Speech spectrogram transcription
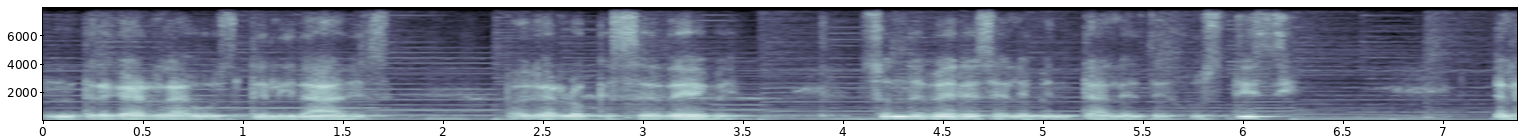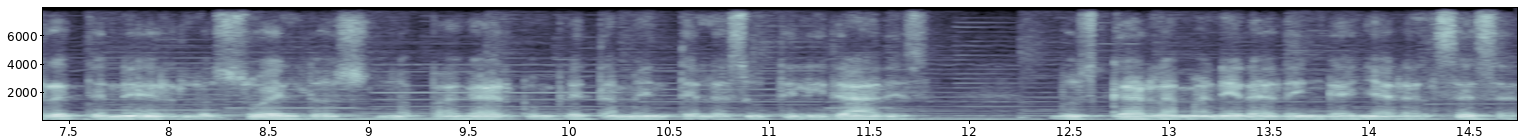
entregar las utilidades, pagar lo que se debe. Son deberes elementales de justicia. El retener los sueldos, no pagar completamente las utilidades, buscar la manera de engañar al César,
